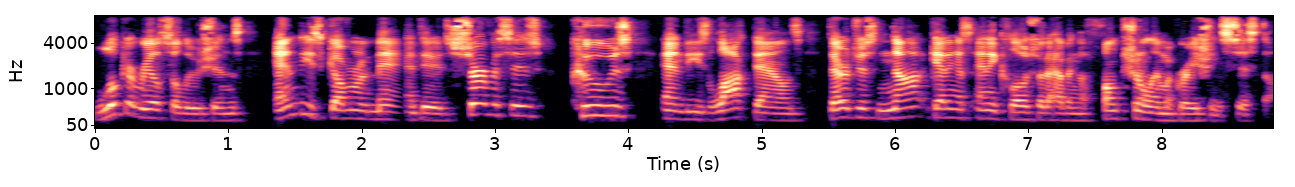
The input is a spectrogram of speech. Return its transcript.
look at real solutions, end these government mandated services, coups, and these lockdowns. They're just not getting us any closer to having a functional immigration system.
